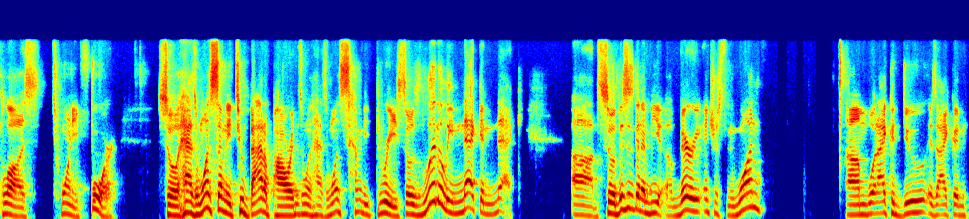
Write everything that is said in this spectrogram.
plus 24. So it has 172 battle power. This one has 173. So it's literally neck and neck. Uh, so this is going to be a very interesting one. Um, what I could do is I could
